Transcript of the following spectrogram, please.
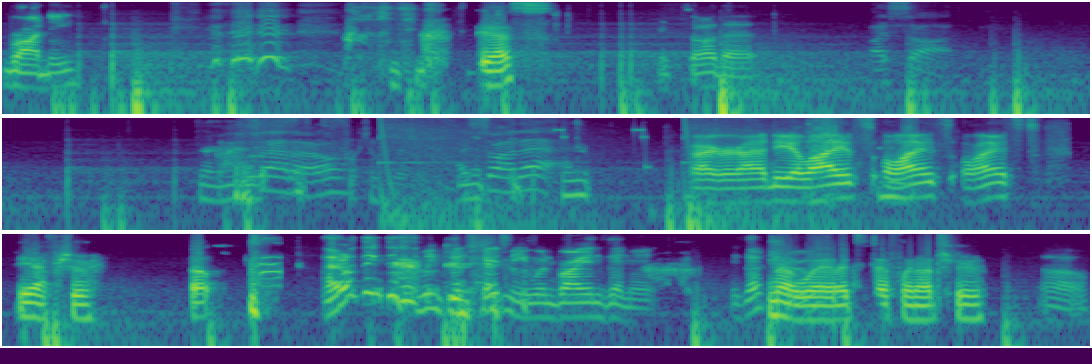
Rodney, yes. I saw that. I saw it. Shadow, Freaking- I saw that. All right, Rodney. Alliance, alliance, alliance. Yeah, for sure. Oh. I don't think this swing can hit me when Brian's in it. Is that true? No way. That's definitely not true. Oh,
